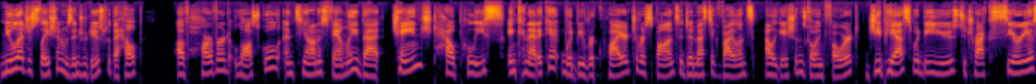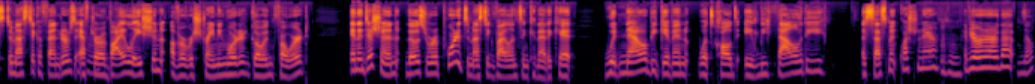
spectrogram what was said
New legislation was introduced with the help of Harvard Law School and Tiana's family that changed how police in Connecticut would be required to respond to domestic violence allegations going forward. GPS would be used to track serious domestic offenders mm-hmm. after a violation of a restraining order going forward. In addition, those who reported domestic violence in Connecticut would now be given what's called a lethality assessment questionnaire. Mm-hmm. Have you ever heard of that? No.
